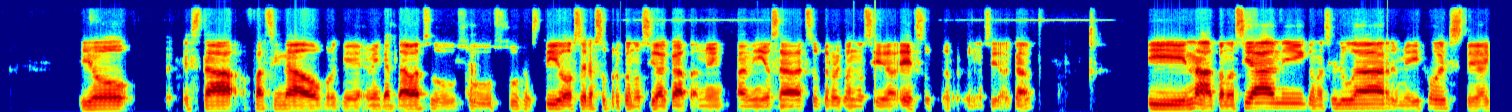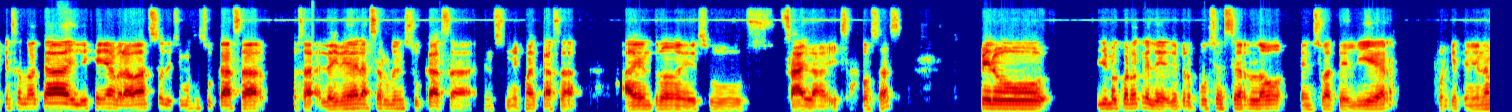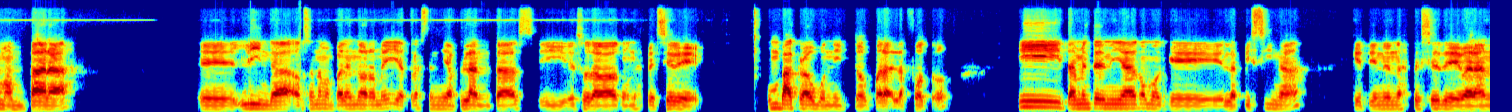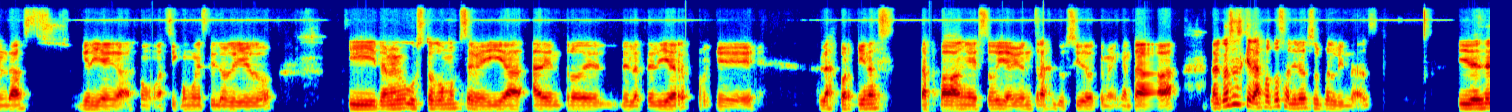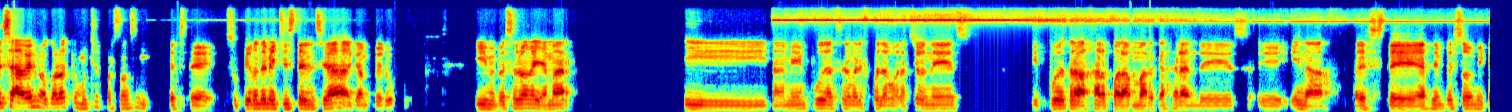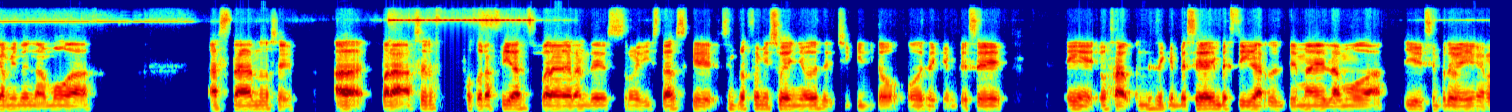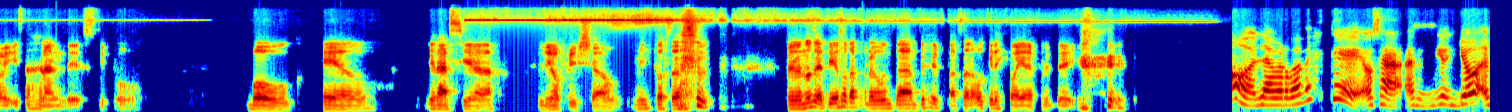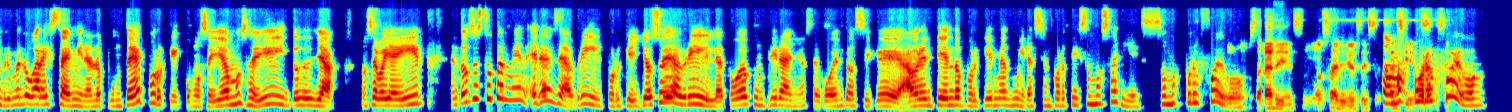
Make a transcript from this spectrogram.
Y yo estaba fascinado porque me encantaba sus su, vestidos, era súper conocida acá también, Ani, o sea, súper reconocida, es súper reconocida acá. Y nada, conocí a Ani, conocí el lugar, y me dijo, este, hay que hacerlo acá, y le dije, ya, bravazo, lo hicimos en su casa, o sea, la idea era hacerlo en su casa, en su misma casa, adentro de su sala y esas cosas, pero yo me acuerdo que le, le propuse hacerlo en su atelier, porque tenía una mampara eh, linda, o sea, una mampara enorme y atrás tenía plantas y eso daba como una especie de un background bonito para la foto. Y también tenía como que la piscina, que tiene una especie de barandas griegas, como, así como un estilo griego. Y también me gustó cómo se veía adentro del, del atelier, porque las cortinas tapaban eso y había un translúcido que me encantaba. La cosa es que las fotos salieron súper lindas. Y desde esa vez me acuerdo que muchas personas este, supieron de mi existencia acá en Perú y me empezaron a llamar y también pude hacer varias colaboraciones y pude trabajar para marcas grandes eh, y nada, este, así empezó mi camino en la moda hasta, no sé, para hacer fotografías para grandes revistas que siempre fue mi sueño desde chiquito o desde que empecé eh, o sea, desde que empecé a investigar el tema de la moda y siempre veía revistas grandes tipo Vogue, Elle, Gracia, Le Official, mil cosas. Pero no sé, ¿tienes otra pregunta antes de pasar o quieres que vaya de frente? No, la verdad es que, o sea, yo, yo, en primer lugar ahí está, mira, lo apunté porque como seguíamos ahí, entonces ya, no se vaya a ir. Entonces tú también eres de abril, porque yo soy de abril, acabo de cumplir años, te cuento, así que ahora entiendo por qué mi admiración por ti. Somos Aries, somos puro fuego. Somos Aries, somos Aries. Somos puro fuego.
